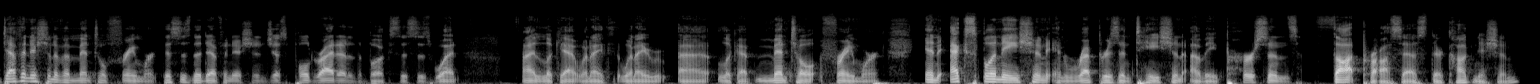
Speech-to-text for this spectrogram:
definition of a mental framework this is the definition just pulled right out of the books this is what i look at when i when i uh, look at mental framework an explanation and representation of a person's thought process their cognition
